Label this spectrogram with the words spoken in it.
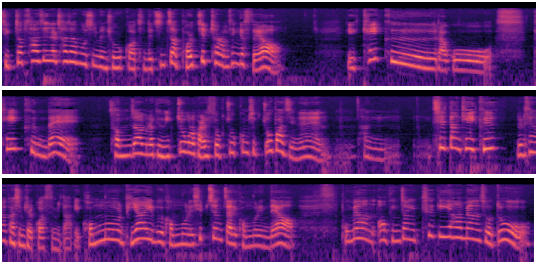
직접 사진을 찾아보시면 좋을 것 같은데 진짜 벌집처럼 생겼어요. 이 케이크라고 케이크인데 점점 이렇게 위쪽으로 갈수록 조금씩 좁아지는 한 7단 케이크 를 생각하시면 될 것 같습니다. 이 건물 비하이브 건물은 10층짜리 건물인데요. 보면 어 굉장히 특이하면서도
